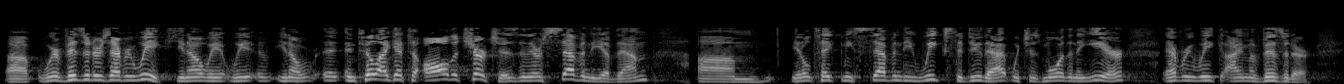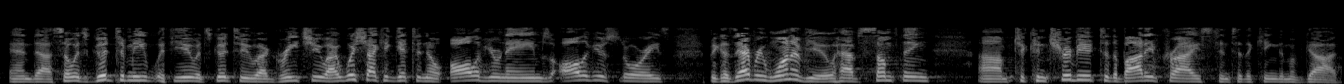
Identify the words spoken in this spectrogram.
uh, we're visitors every week. You know, we, we, you know, until I get to all the churches, and there's 70 of them, um, it'll take me 70 weeks to do that, which is more than a year. Every week I'm a visitor. And uh, so it's good to meet with you. It's good to uh, greet you. I wish I could get to know all of your names, all of your stories, because every one of you have something um, to contribute to the body of Christ and to the kingdom of God.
